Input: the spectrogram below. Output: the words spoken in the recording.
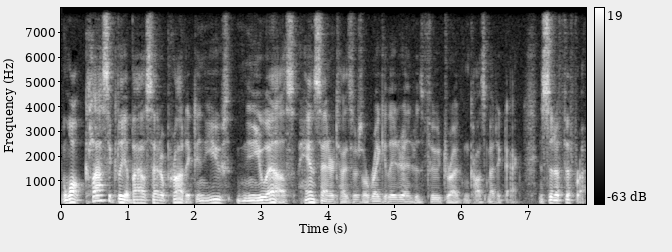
And while classically a biocidal product in the, US, hand sanitizers are regulated under the Food, Drug, and Cosmetic Act instead of FIFRA.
